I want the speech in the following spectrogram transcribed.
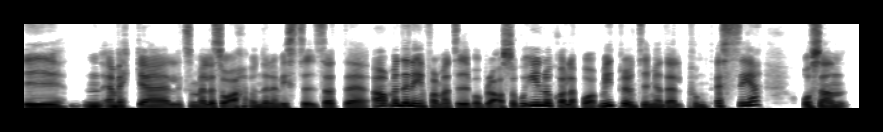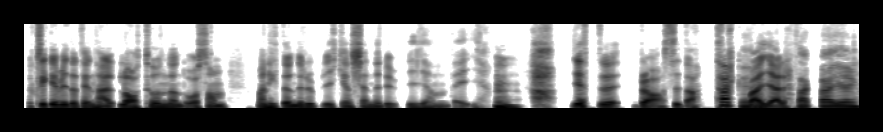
i en vecka liksom, eller så under en viss tid. Så att, eh, ja, men den är informativ och bra. Så gå in och kolla på mittpreventivmedel.se och sen klicka vidare till den här lathunden då, som man hittar under rubriken “Känner du igen dig?” Mm. Jättebra sida. Tack Eh, Bayer. Tack Bayer.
